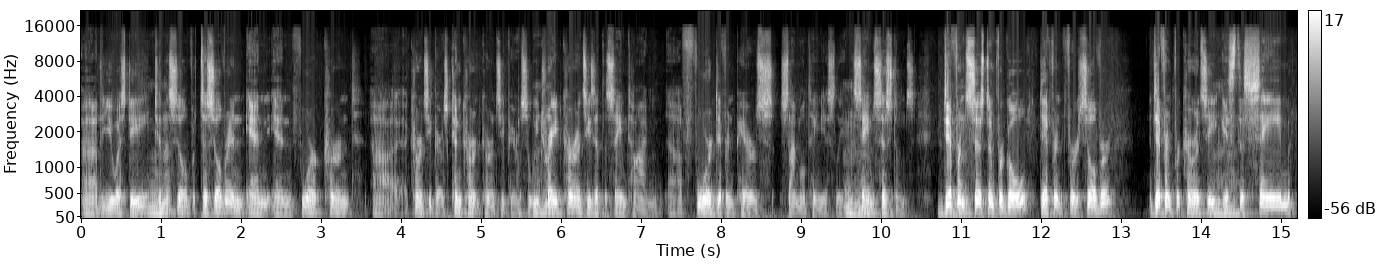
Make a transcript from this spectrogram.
uh, the USD to the silver to silver, and and, and four current uh, currency pairs, concurrent currency pairs. So we trade currencies at the same time, uh, four different pairs simultaneously in the same systems. Different system for gold, different for silver, different for currency. It's the same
